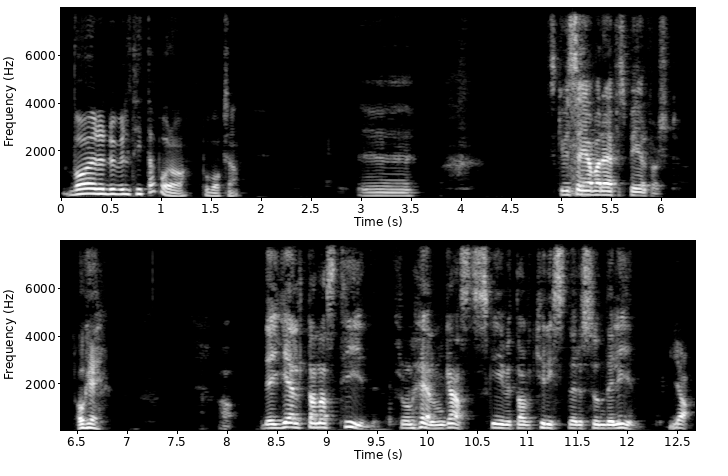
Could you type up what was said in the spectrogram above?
Vad är det du vill titta på då, på boxen? Eh, ska vi säga vad det är för spel först? Okej. Ja. Det är Hjältarnas tid från Helmgast, skrivet av Christer Sundelin. Ja.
